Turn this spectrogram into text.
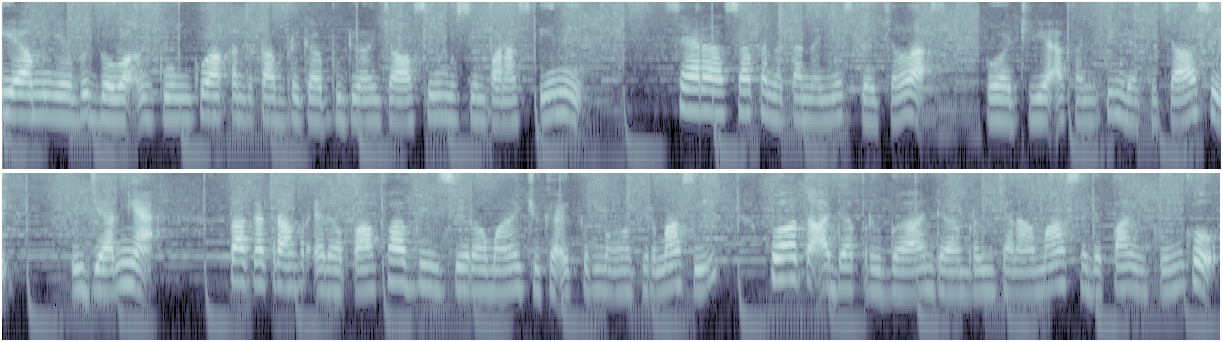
Ia menyebut bahwa Engkungku akan tetap bergabung dengan Chelsea musim panas ini. Saya rasa tanda-tandanya sudah jelas bahwa dia akan pindah ke Chelsea. Ujarnya, paket transfer Eropa Fabrizio Romano juga ikut mengonfirmasi bahwa tak ada perubahan dalam rencana masa depan Engkungku.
